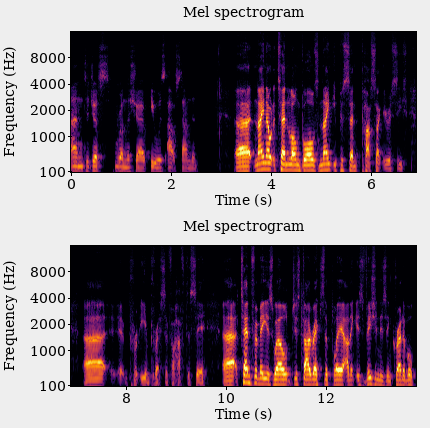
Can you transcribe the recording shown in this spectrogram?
and to just run the show. He was outstanding. Uh, nine out of 10 long balls, 90% pass accuracy. Uh, pretty impressive, I have to say. Uh, 10 for me as well, just directs the player. I think his vision is incredible.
